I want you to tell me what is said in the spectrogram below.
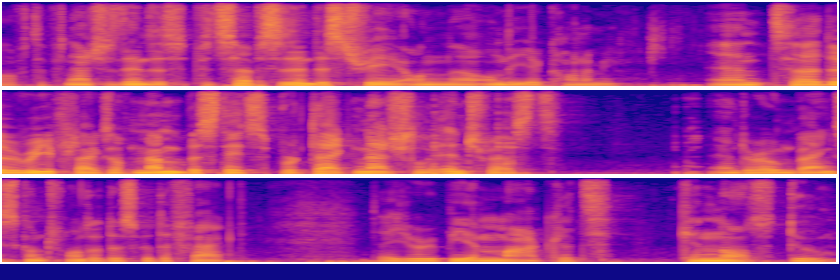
of the financial services industry on, uh, on the economy and uh, the reflex of member states to protect national interests and their own banks confronted us with the fact that the European market cannot do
